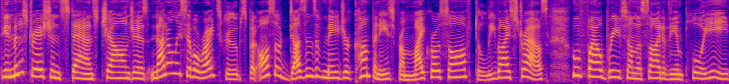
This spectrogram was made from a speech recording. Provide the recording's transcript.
the administration's stance challenges not only civil rights groups, but also dozens of major companies from Microsoft to Levi Strauss, who file briefs on the side of the employee,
